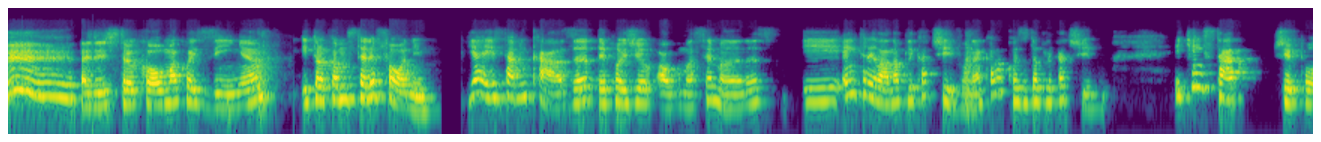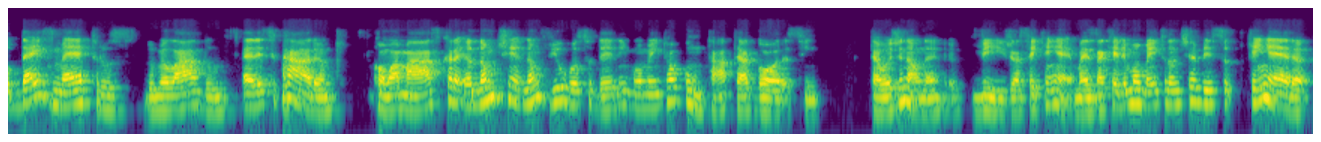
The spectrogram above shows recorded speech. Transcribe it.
a gente trocou uma coisinha e trocamos telefone. E aí estava em casa, depois de algumas semanas, e entrei lá no aplicativo, né? Aquela coisa do aplicativo. E quem está, tipo, 10 metros do meu lado era esse cara, com a máscara. Eu não tinha, não vi o rosto dele em momento algum, tá? Até agora, assim. Até hoje não, né? Eu vi, já sei quem é. Mas naquele momento não tinha visto quem era.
